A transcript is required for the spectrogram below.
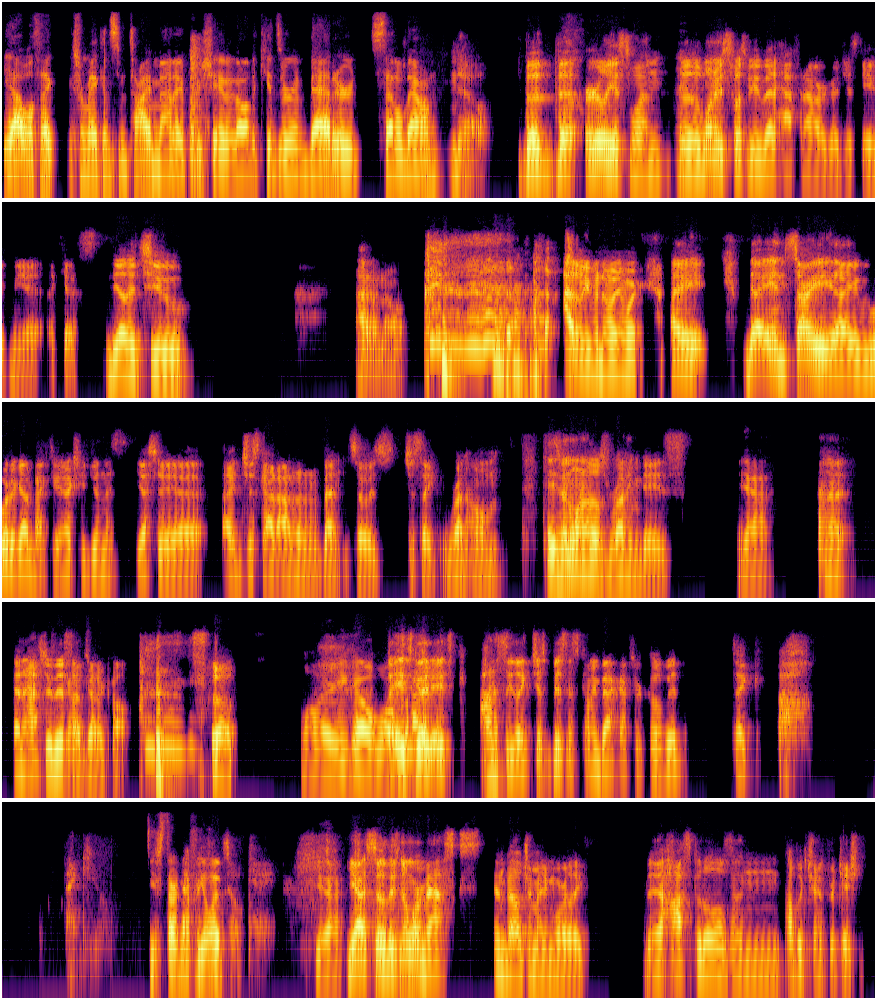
Yeah, well, thanks for making some time, man. I appreciate it. All the kids are in bed or settled down. No, the the earliest one, the one who's supposed to be about half an hour ago, just gave me a, a kiss. The other two, I don't know. I don't even know anymore. I and sorry, I we would have gotten back to you and actually doing this yesterday. Uh, I just got out of an event, so it's just like run home. Today's been one of those running days. Yeah. Uh, and after this, gotcha. I've got a call. so well, there you go. Well, it's good. It's honestly like just business coming back after COVID. It's like, oh, thank you. You're starting to feel it. It's okay. Yeah. Yeah. So there's no more masks in Belgium anymore, like uh, hospitals and public transportation.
